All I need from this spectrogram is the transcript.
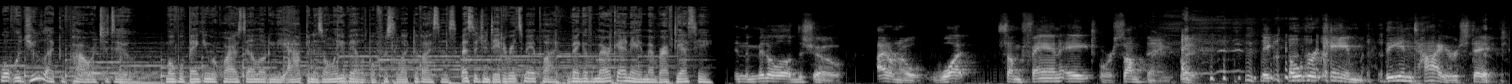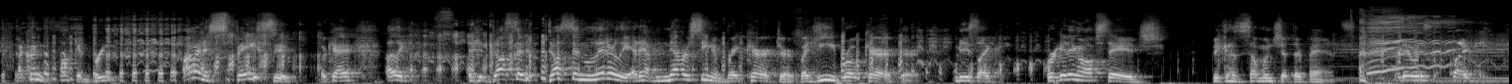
What would you like the power to do? Mobile banking requires downloading the app and is only available for select devices. Message and data rates may apply. Bank of America and a member FDIC. In the middle of the show, I don't know what some fan ate or something, but it overcame the entire stage. I couldn't fucking breathe. I'm in a spacesuit, okay? I like Dustin. Dustin literally, and I've never seen him break character, but he broke character, and he's like, "We're getting off stage because someone shit their pants." It was like.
